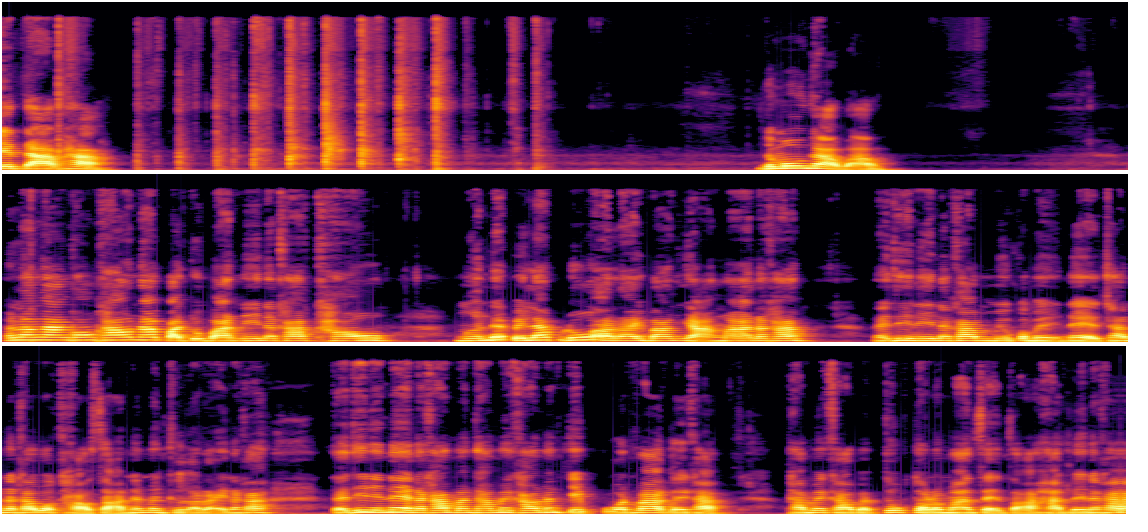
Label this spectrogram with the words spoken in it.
เจ็ดดาบค่ะเดมูนค่ะ ว้าว พลังงานของเขานะ ปัจจุบันนี้นะคะ เขาเหมือนได้ไปรับรู้อะไรบางอย่างมานะคะ ในที่นี้นะคะมิวก็ไม่แน่ชัดนะคะ ว่าข่าวสารนั้นมันคืออะไรนะคะ แต่ที่แน่ๆนะคะ มันทำให้เขานั้นเจ็บปวดมากเลยค่ะทำให้เขาแบบทุกข์ทรมานแสนสาหัสเลยนะคะ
